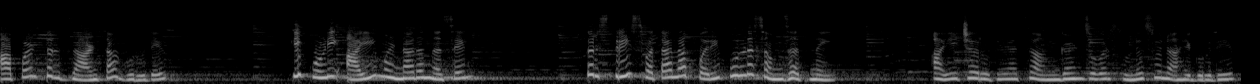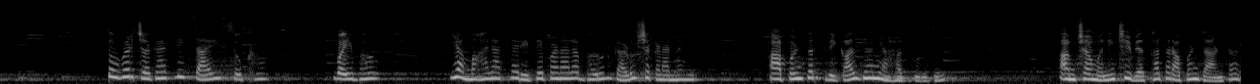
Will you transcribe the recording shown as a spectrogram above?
आपण तर जाणता गुरुदेव की कोणी आई म्हणणार नसेल? तर स्त्री स्वतःला परिपूर्ण समजत नाही. आईच्या हृदयाचं अंगण जोवर सुनसून आहे गुरुदेव. तोवर जगातली सारी सुख वैभव या महालातल्या रितेपणाला भरून काढू शकणार नाहीत. आपण तर त्रिकालज्ञानी आहात गुरुदेव. आमच्या मनीची व्यथा तर आपण जाणताच.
